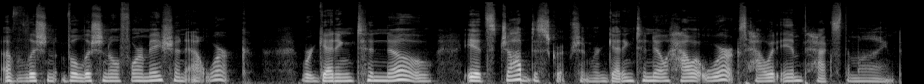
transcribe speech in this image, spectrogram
a volition- volitional formation at work. We're getting to know its job description. We're getting to know how it works, how it impacts the mind.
